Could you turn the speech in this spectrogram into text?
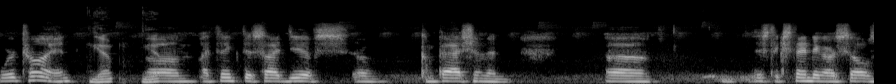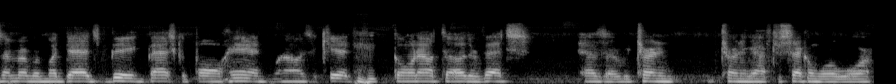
we're trying. Yep. yep. Um, I think this idea of, of compassion and uh, just extending ourselves. I remember my dad's big basketball hand when I was a kid, mm-hmm. going out to other vets as a returning returning after Second World War.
